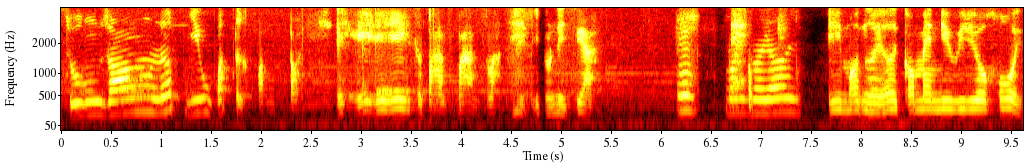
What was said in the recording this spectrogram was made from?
Dung Dong love you what the fuck ê ê ê ê spam spam spam Indonesia Ê, mọi người ơi. Ê mọi người ơi comment new video thôi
